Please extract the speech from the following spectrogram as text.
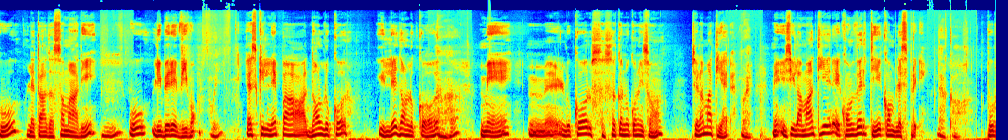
ou l'état de samadhi ou libéré vivant. Oui. Est-ce qu'il n'est pas dans le corps? Il est dans le corps, Ah, mais, mais le corps, ce ce que nous connaissons, c'est la matière. Oui. Mais ici, la matière est convertie comme l'esprit. D'accord. Pour,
